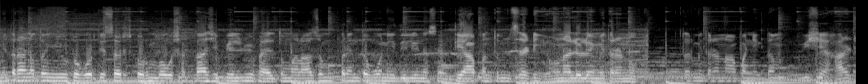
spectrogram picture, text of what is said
मित्रांनो तुम्ही यूट्यूबवरती सर्च करून बघू शकता. अशी पी एल बी फाईल तुम्हाला अजूनपर्यंत कोणी दिली नसेल ती आपण तुमच्यासाठी घेऊन आलेलो आहे मित्रांनो. तर मित्रांनो आपण एकदम विषय हार्ड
